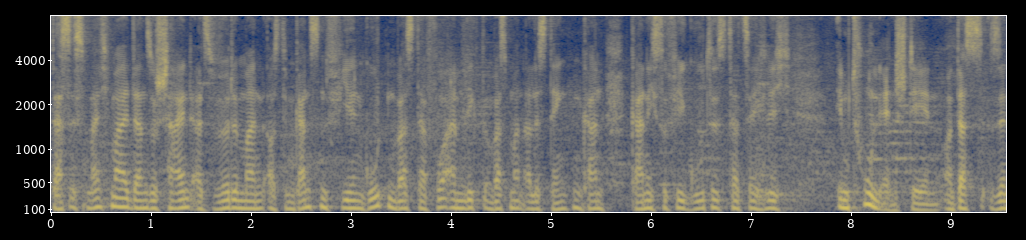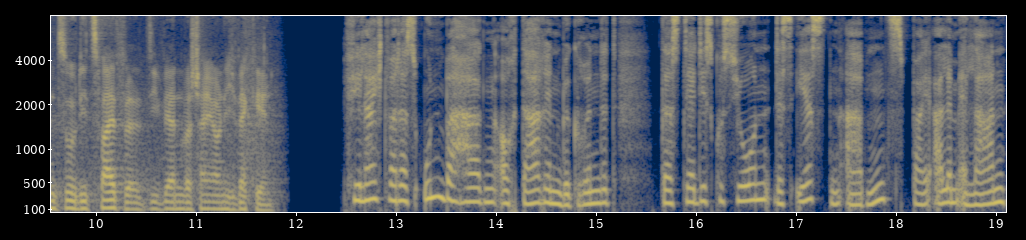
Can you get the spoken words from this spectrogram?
dass es manchmal dann so scheint, als würde man aus dem ganzen vielen Guten, was da vor einem liegt und was man alles denken kann, gar nicht so viel Gutes tatsächlich im Tun entstehen. Und das sind so die Zweifel, die werden wahrscheinlich auch nicht weggehen. Vielleicht war das Unbehagen auch darin begründet, dass der Diskussion des ersten Abends bei allem Elan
